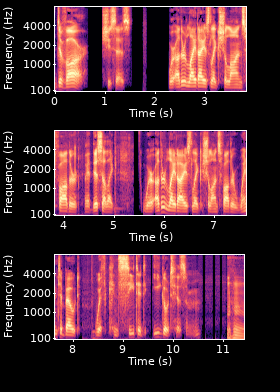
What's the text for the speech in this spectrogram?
Devar." She says, "Where other light eyes like Shallan's father, this I like. Where other light eyes like Shallan's father went about with conceited egotism." hmm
